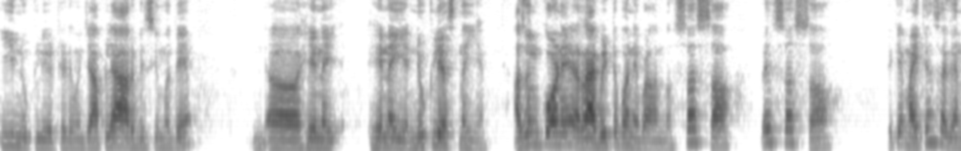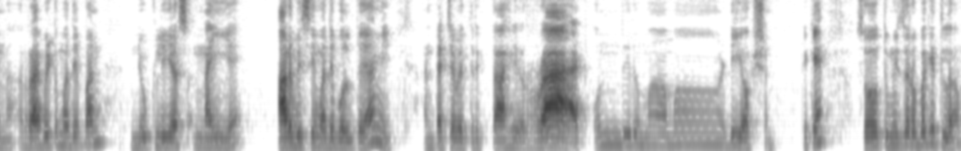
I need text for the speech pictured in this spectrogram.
ई न्यूक्लिएटेड म्हणजे आपल्या आर बी सीमध्ये हे नाही हे नाही आहे न्यूक्लियस नाही आहे अजून कोण आहे? रॅबिट पण आहे बाळांनो. ससा रे ससा. ठीक आहे माहिती आहे सगळ्यांना? रॅबिटमध्ये पण न्यूक्लियस नाही आहे आर बी सीमध्ये बोलतो आहे आम्ही. आणि त्याच्या व्यतिरिक्त आहे रॅट उंदीर मामा डी ऑप्शन. ठीक आहे? सो तुम्ही जर बघितलं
